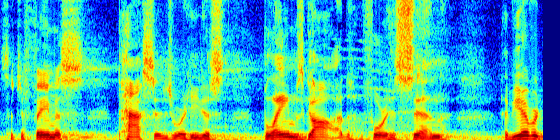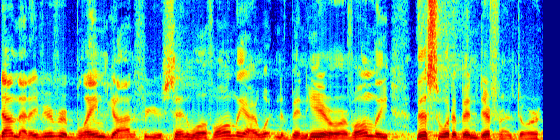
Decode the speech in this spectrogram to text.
such a famous passage where he just blames God for his sin. Have you ever done that? Have you ever blamed God for your sin? Well, if only I wouldn't have been here, or if only this would have been different, or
